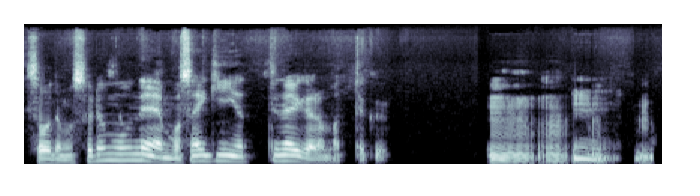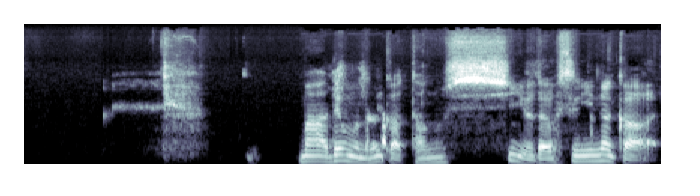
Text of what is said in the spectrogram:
そう、でもそれもね、もう最近やってないから全く。うんうんうんうん。まあでもなんか楽しいよ。だから普通になんか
